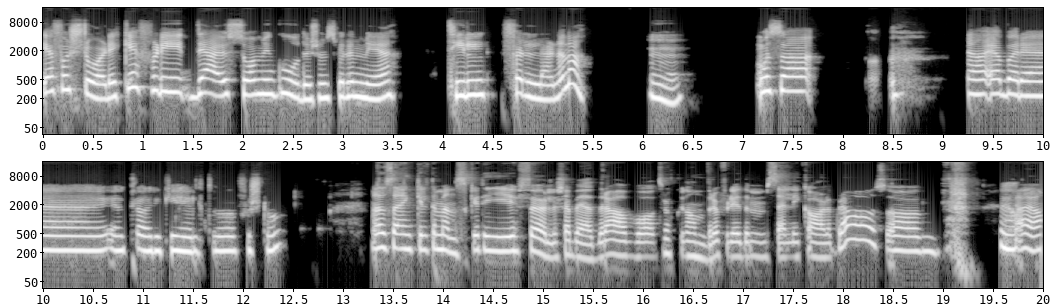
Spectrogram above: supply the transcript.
Jeg forstår det ikke, fordi det er jo så mye goder som spiller med til følgerne, da. mm, Og så Ja, jeg bare Jeg klarer ikke helt å forstå. Men altså, enkelte mennesker de føler seg bedre av å tråkke den andre fordi de selv ikke har det bra, og så Ja. Ja ja,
